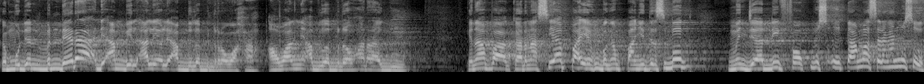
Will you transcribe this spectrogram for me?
Kemudian bendera diambil alih oleh Abdullah bin Rawahah. Awalnya Abdullah bin Rawahah ragu. Kenapa? Karena siapa yang pegang panji tersebut menjadi fokus utama serangan musuh.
